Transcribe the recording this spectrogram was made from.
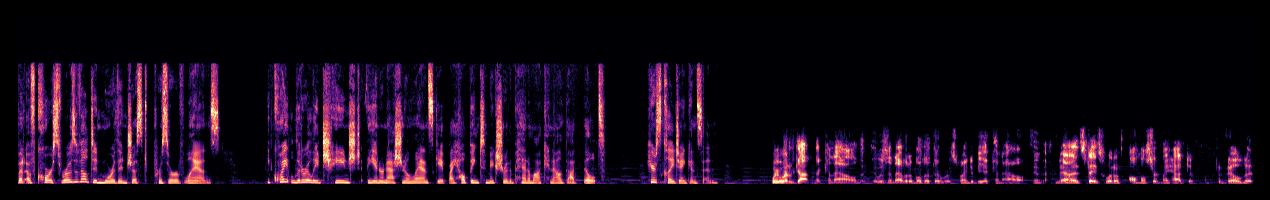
But of course, Roosevelt did more than just preserve lands. He quite literally changed the international landscape by helping to make sure the Panama Canal got built. Here's Clay Jenkinson. We would have gotten the canal. It was inevitable that there was going to be a canal. And the United States would have almost certainly had to, to build it.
